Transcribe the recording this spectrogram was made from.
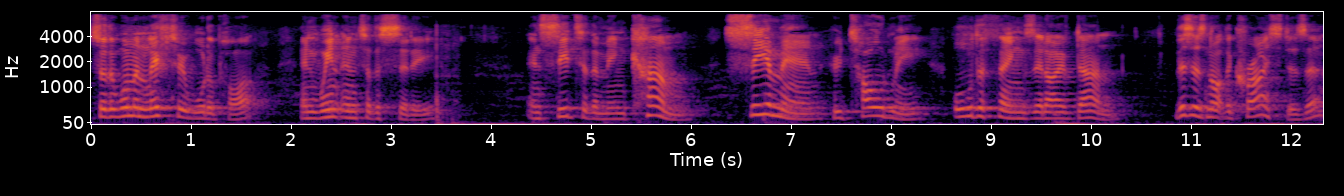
So the woman left her water pot and went into the city and said to the men, Come, see a man who told me all the things that I have done. This is not the Christ, is it?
